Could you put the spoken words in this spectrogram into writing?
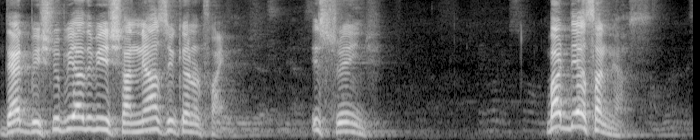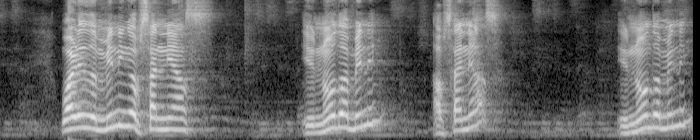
that Vishnupriya Devi is sannyas, you cannot find. It's strange. But they are sannyas. What is the meaning of sannyas? You know the meaning of sannyas? You know the meaning?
